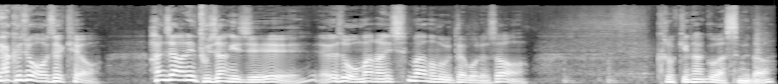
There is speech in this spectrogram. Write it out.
약간 좀 어색해요. 한 장 아닌 두 장이지. 그래서 5만 원이 10만 원으로 돼 버려서 그렇긴 한 것 같습니다.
